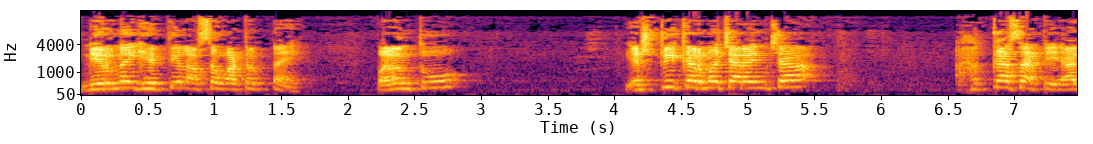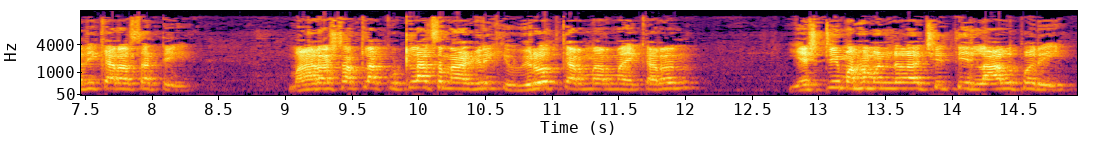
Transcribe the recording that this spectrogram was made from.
निर्णय घेतील असं वाटत नाही. परंतु एसटी कर्मचाऱ्यांच्या हक्कासाठी अधिकारासाठी महाराष्ट्रातला कुठलाच नागरिक विरोध करणार नाही कारण एसटी महामंडळाची ती लाल परी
